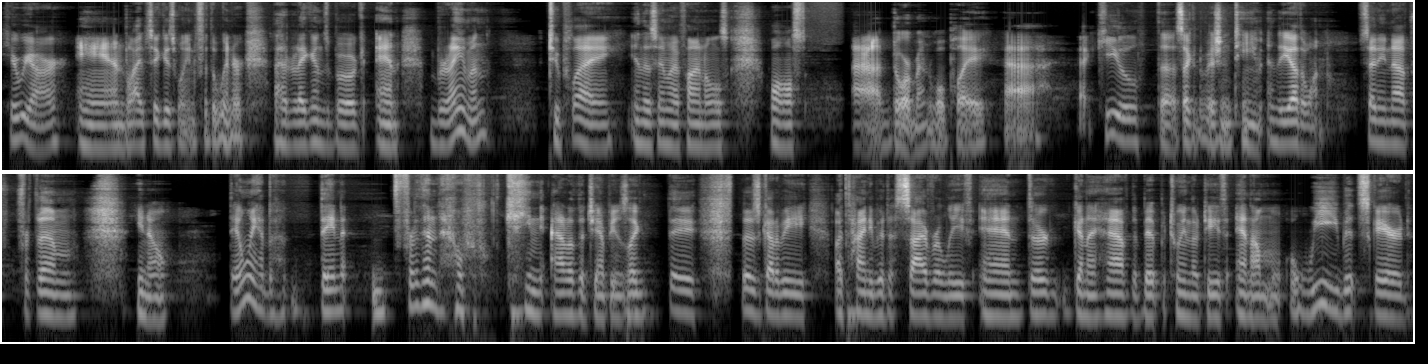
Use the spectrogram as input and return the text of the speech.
here we are, and Leipzig is waiting for the winner. At Regensburg and Bremen to play in the semifinals, whilst uh, Dortmund will play uh, at Kiel, the second division team, and the other one, setting up for them, you know, they only had they for them now getting out of the champions like they there's got to be a tiny bit of sigh of relief and they're gonna have the bit between their teeth and i'm a wee bit scared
